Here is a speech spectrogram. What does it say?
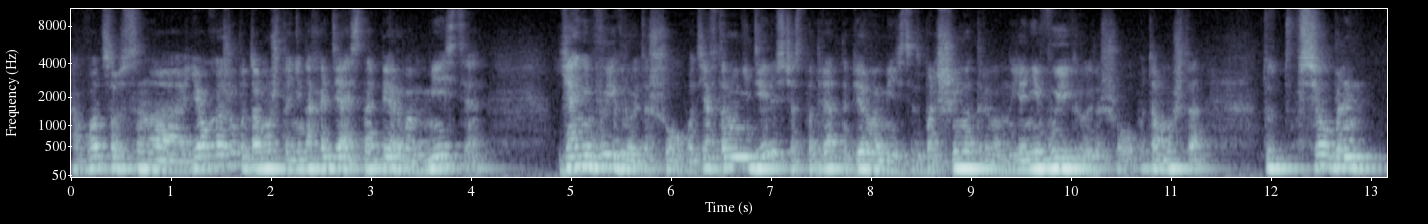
Вот, собственно, я ухожу, потому что не находясь на первом месте, я не выиграю это шоу. Вот я вторую неделю сейчас подряд на первом месте с большим отрывом, но я не выиграю это шоу, потому что тут все, блин,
